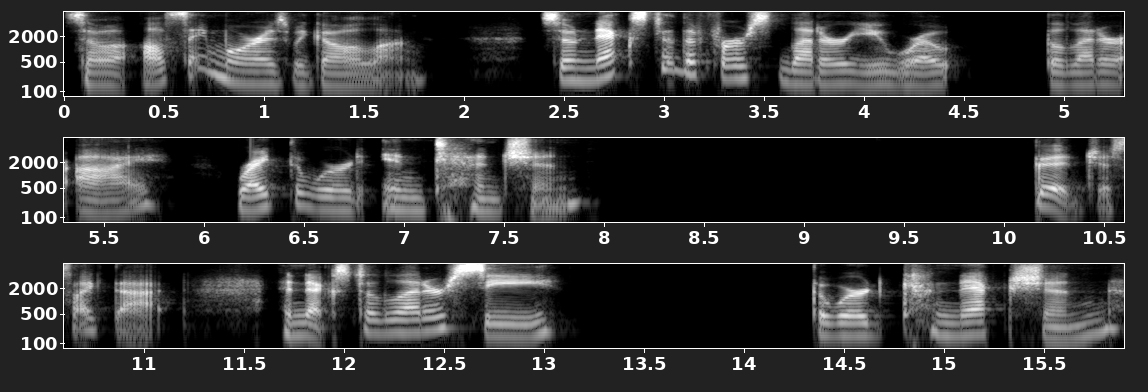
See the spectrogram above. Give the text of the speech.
So I'll say more as we go along. So next to the first letter you wrote, the letter I, write the word intention. Good, just like that. And next to the letter C, the word connection.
